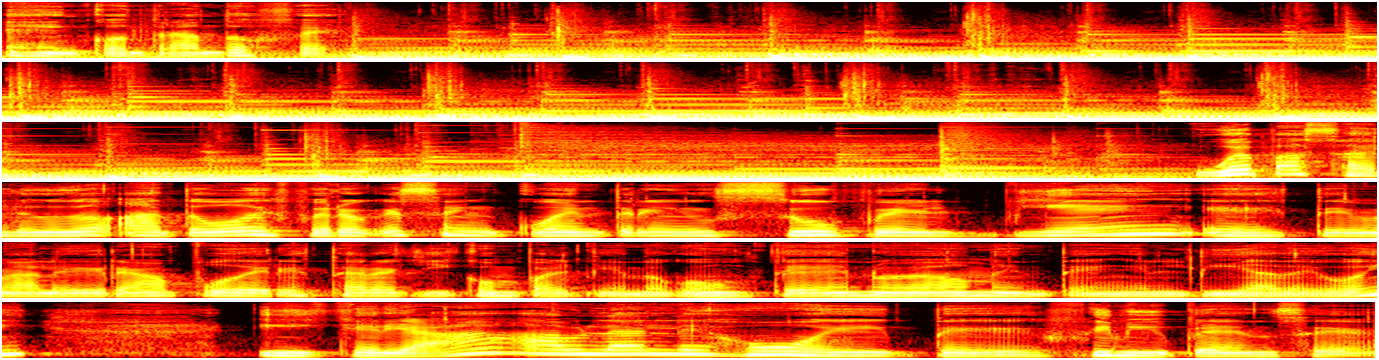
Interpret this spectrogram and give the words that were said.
es Encontrando Fe. Huepa, saludo a todos, espero que se encuentren súper bien. Este, me alegra poder estar aquí compartiendo con ustedes nuevamente en el día de hoy. Y quería hablarles hoy de Filipenses.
